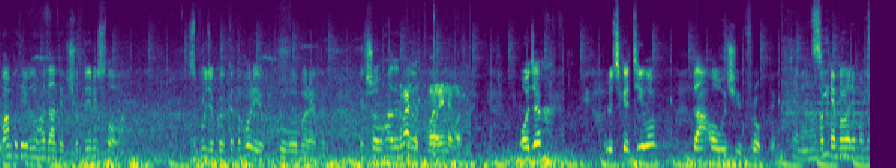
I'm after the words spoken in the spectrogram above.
Вам потрібно вгадати чотири слова з будь-якої категорії, яку ви оберете. Якщо вгадуєте Давайте тварини може. одяг, людське тіло та овочі, фрукти. Ці може бути.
